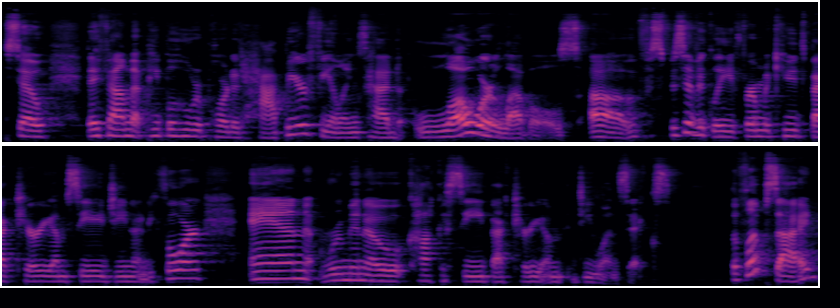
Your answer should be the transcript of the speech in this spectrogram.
so they found that people who reported happier feelings had lower levels of specifically Firmicutes bacterium CAG94 and Ruminococcus bacterium D16. The flip side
